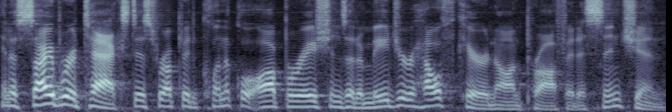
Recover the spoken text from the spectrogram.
And a cyber attack disrupted clinical operations at a major healthcare nonprofit, Ascension.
